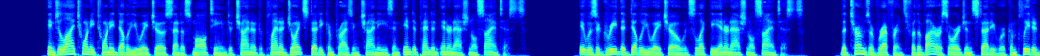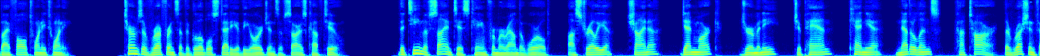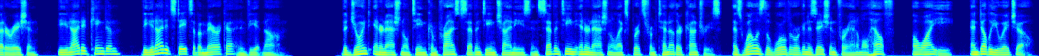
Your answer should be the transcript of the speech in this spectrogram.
In July 2020, WHO sent a small team to China to plan a joint study comprising Chinese and independent international scientists. It was agreed that WHO would select the international scientists. The terms of reference for the virus origin study were completed by fall 2020. Terms of reference of the global study of the origins of SARS CoV 2. The team of scientists came from around the world Australia, China, Denmark, Germany, Japan, Kenya, Netherlands, Qatar, the Russian Federation, the United Kingdom, the United States of America, and Vietnam. The joint international team comprised 17 Chinese and 17 international experts from 10 other countries, as well as the World Organization for Animal Health, OIE, and WHO.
